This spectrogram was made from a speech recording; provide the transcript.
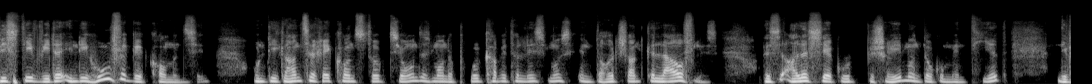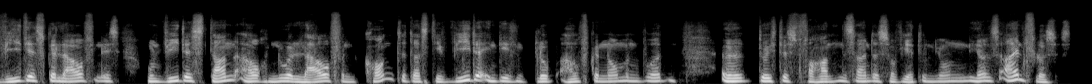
bis die wieder in die Hufe gekommen sind und die ganze Rekonstruktion des Monopolkapitalismus in Deutschland gelaufen ist. Das ist alles sehr gut beschrieben und dokumentiert, wie das gelaufen ist und wie das dann auch nur laufen konnte, dass die wieder in diesen Club aufgenommen wurden äh, durch das Vorhandensein der Sowjetunion und ihres Einflusses.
